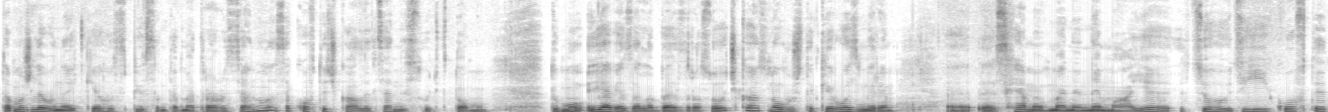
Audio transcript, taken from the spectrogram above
Та, можливо, на якихось пів сантиметра розтягнулася кофточка, але це не суть в тому. Тому я в'язала без зразочка, знову ж таки, розміри. Е, Схеми в мене немає цього, цієї кофти,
